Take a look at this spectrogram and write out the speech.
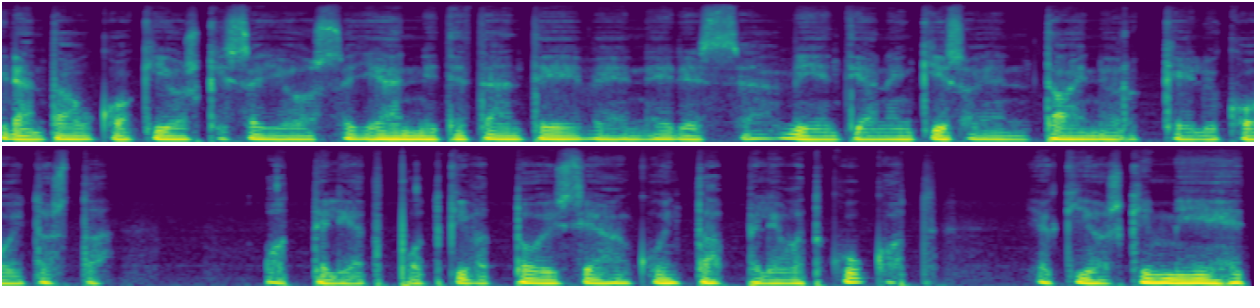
Pidän taukoa kioskissa, jossa jännitetään TVn edessä vientianen kisojen tai nyrkkeilykoitosta. Ottelijat potkivat toisiaan kuin tappelevat kukot – ja kioskin miehet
